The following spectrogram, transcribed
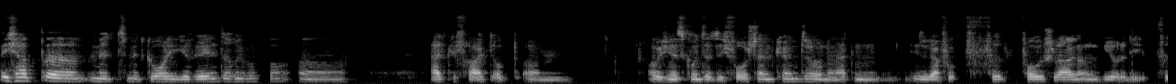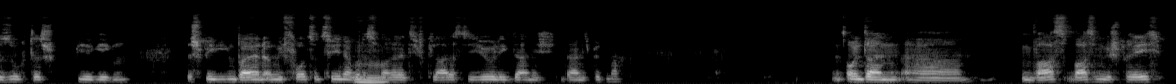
ich hab, äh, mit, mit Gordy geredet darüber. Äh, er hat gefragt, ob, ähm, ob ich mir das grundsätzlich vorstellen könnte. Und dann hatten die sogar vorgeschlagen irgendwie oder die versucht, das Spiel gegen das Spiel gegen Bayern irgendwie vorzuziehen, aber mhm. das war relativ klar, dass die Euroleague da nicht, da nicht mitmacht. Und dann äh, war es im Gespräch,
